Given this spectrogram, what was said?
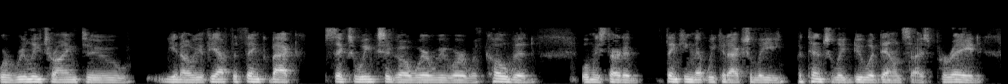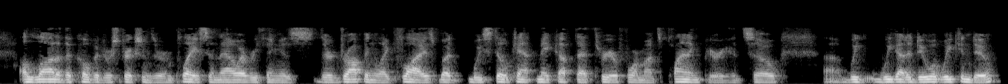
we're really trying to, you know, if you have to think back six weeks ago where we were with COVID, when we started thinking that we could actually potentially do a downsized parade, a lot of the COVID restrictions are in place and now everything is, they're dropping like flies, but we still can't make up that three or four months planning period. So, uh, we, we got to do what we can do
